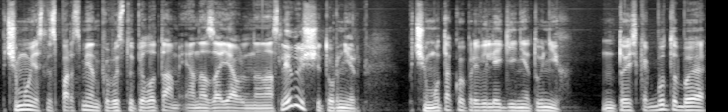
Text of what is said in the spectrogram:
Почему, если спортсменка выступила там, и она заявлена на следующий турнир, почему такой привилегии нет у них? Ну, то есть как будто бы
